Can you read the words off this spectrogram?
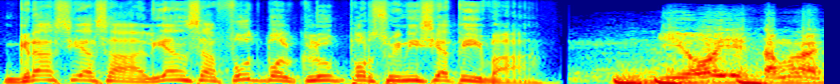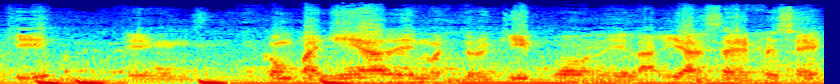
Gracias a Alianza Fútbol Club por su iniciativa. Y hoy estamos aquí en compañía de nuestro equipo de la Alianza FC,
